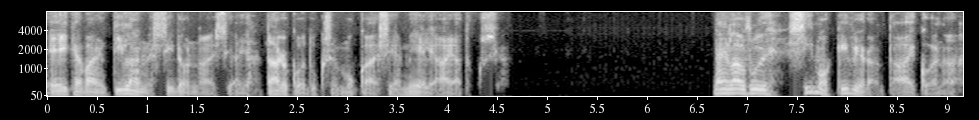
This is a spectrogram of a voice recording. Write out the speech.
eikä vain tilannesidonnaisia ja tarkoituksenmukaisia mieliajatuksia. Näin lausui Simo Kiviranta aikoinaan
